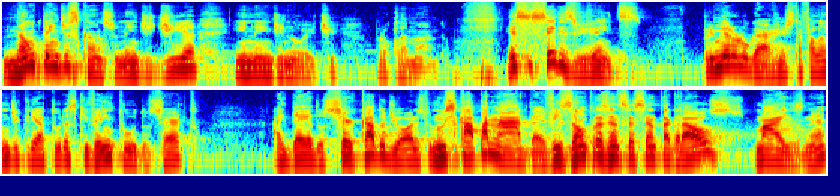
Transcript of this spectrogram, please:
não têm descanso, nem de dia e nem de noite, proclamando. Esses seres viventes, em primeiro lugar, a gente está falando de criaturas que veem tudo, certo? a ideia do cercado de olhos, não escapa nada, é visão 360 graus mais, né?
